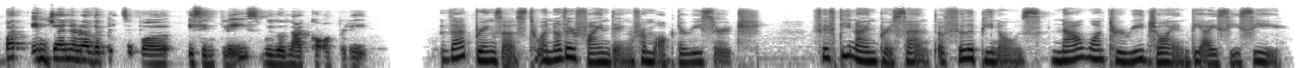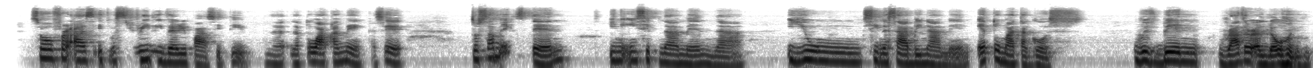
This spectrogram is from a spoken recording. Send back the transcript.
But in general, the principle is in place. We will not cooperate. That brings us to another finding from Octa Research. 59% of Filipinos now want to rejoin the ICC. So for us, it was really very positive. Na, natuwa kami kasi to some extent, iniisip namin na yung sinasabi namin, eh tumatagos. We've been rather alone,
